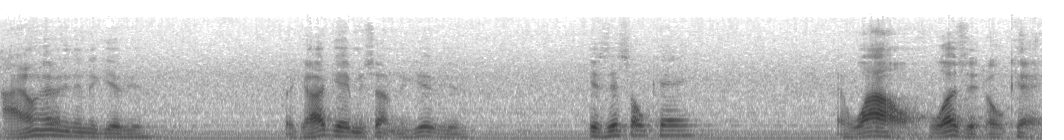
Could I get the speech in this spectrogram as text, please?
I don't have anything to give you, but God gave me something to give you. Is this okay? And wow, was it okay?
